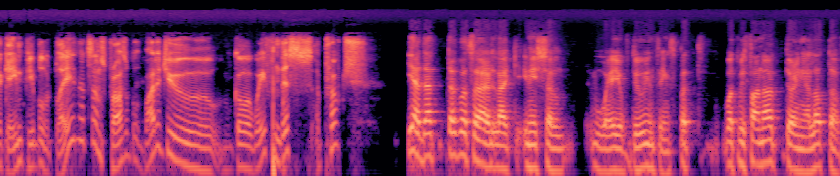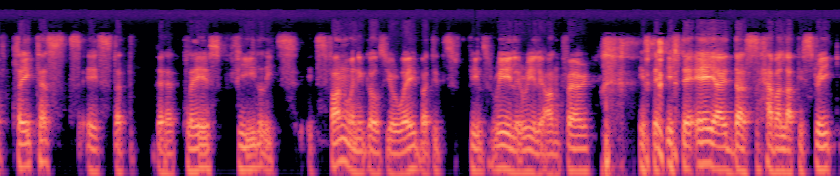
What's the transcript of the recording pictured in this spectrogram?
a game people would play. That sounds plausible. Why did you go away from this approach? Yeah, that that was our like initial way of doing things. But what we found out during a lot of play tests is that the players feel it's it's fun when it goes your way, but it feels really really unfair if the if the AI does have a lucky streak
